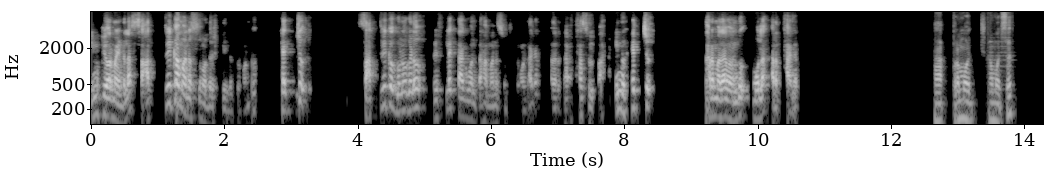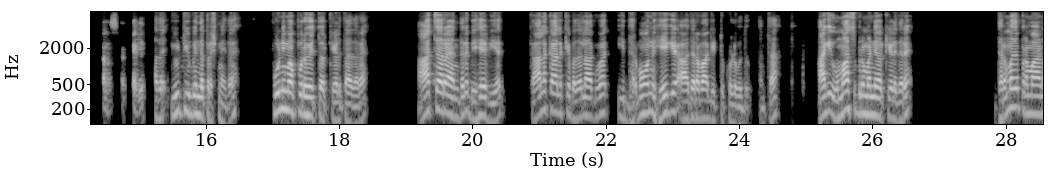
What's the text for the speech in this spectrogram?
ಇಂಪ್ಯೂರ್ ಮೈಂಡ್ ಅಲ್ಲ, ಸಾತ್ವಿಕ ಮನಸ್ಸು ಅನ್ನೋ ದೃಷ್ಟಿಯಿಂದ ತಗೊಂಡು ಹೆಚ್ಚು ಸಾತ್ವಿಕ ಗುಣಗಳು ರಿಫ್ಲೆಕ್ಟ್ ಆಗುವಂತಹ ಮನಸ್ಸು ಅಂತ ತಗೊಂಡಾಗ ಅದರ ಅರ್ಥ ಸ್ವಲ್ಪ ಇನ್ನು ಹೆಚ್ಚು ಧರ್ಮದ ಒಂದು ಮೂಲ ಅರ್ಥ ಆಗುತ್ತೆ. ಹಾ, ಪ್ರಮೋದ್ ಪ್ರಮೋದ್ ಸರ್. ಅದೇ ಯೂಟ್ಯೂಬ್ ಇಂದ ಪ್ರಶ್ನೆ ಇದೆ. ಪೂರ್ಣಿಮಾ ಪುರೋಹಿತ್ ಅವ್ರು ಕೇಳ್ತಾ ಇದ್ದಾರೆ ಆಚಾರ ಅಂದರೆ ಬಿಹೇವಿಯರ್ ಕಾಲಕಾಲಕ್ಕೆ ಬದಲಾಗುವ ಈ ಧರ್ಮವನ್ನು ಹೇಗೆ ಆಧಾರವಾಗಿಟ್ಟುಕೊಳ್ಳುವುದು ಅಂತ. ಹಾಗೆ ಉಮಾ ಸುಬ್ರಹ್ಮಣ್ಯ ಅವ್ರು ಕೇಳಿದರೆ ಧರ್ಮದ ಪ್ರಮಾಣ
